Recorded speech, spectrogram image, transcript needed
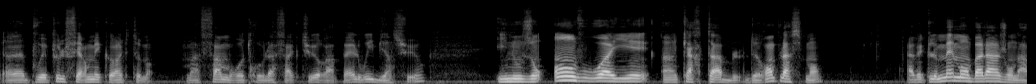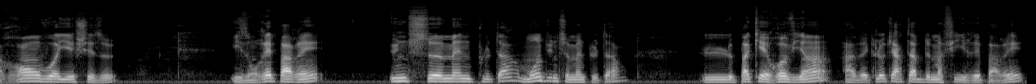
Elle ne pouvait plus le fermer correctement. Ma femme retrouve la facture, rappelle, oui, bien sûr. Ils nous ont envoyé un cartable de remplacement avec le même emballage, on a renvoyé chez eux. Ils ont réparé. Une semaine plus tard, moins d'une semaine plus tard, le paquet revient avec le cartable de ma fille réparé.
